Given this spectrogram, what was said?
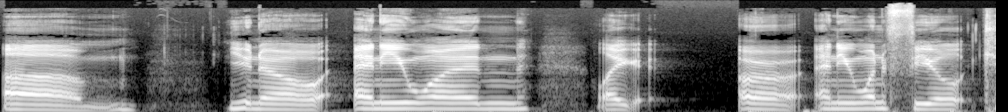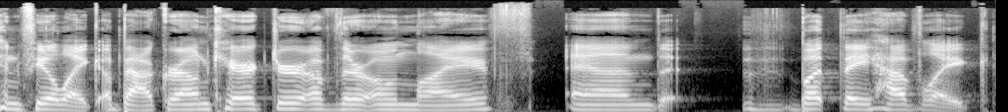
um, you know, anyone like uh, anyone feel can feel like a background character of their own life, and but they have like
